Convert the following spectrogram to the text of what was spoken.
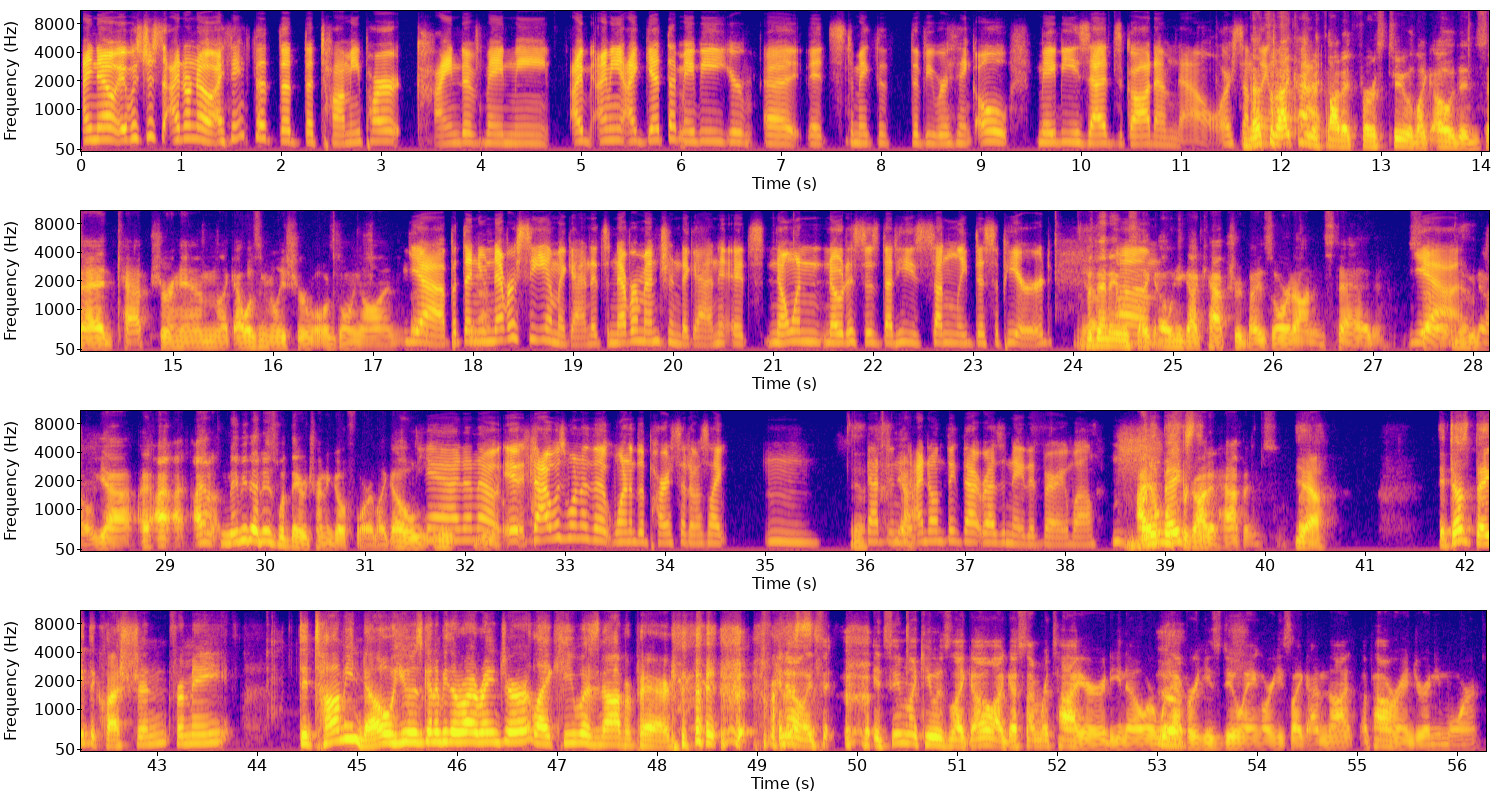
I know it was just I don't know. I think that the the Tommy part kind of made me. I I mean I get that maybe you're uh it's to make the the viewer think oh maybe Zedd's got him now or something. That's what I kind of thought at first too. Like, oh, did Zedd capture him? Like, I wasn't really sure what was going on. but- Yeah, but then yeah. you never see him again. It's never mentioned again. It's no one notices that he's suddenly disappeared. But then it was like, Um, oh, he got captured by Zordon instead. So, Yeah. You know, yeah. I, I, I, I maybe that is what they were trying to go for. Like, oh, Yeah, I don't you know. It, that was one of the one of the parts that I was like, mm, Yeah. that didn't. Yeah. I don't think that resonated very well. I But it almost begs forgot it happens. but- yeah, it does beg the question for me. Did Tommy know he was going to be the right ranger? Like he was not prepared. I know it's it seemed like he was like, oh, I guess I'm retired, you know, or Yeah. whatever he's doing, or he's like, I'm not a Power Ranger anymore.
